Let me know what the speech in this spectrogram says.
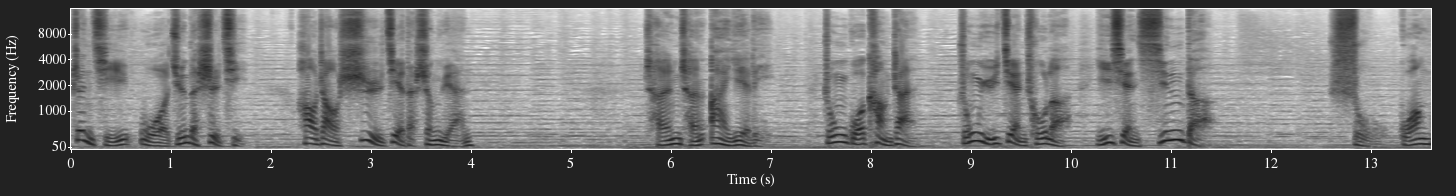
振起我军的士气。号召世界的声援。沉沉暗夜里，中国抗战终于见出了一线新的曙光。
